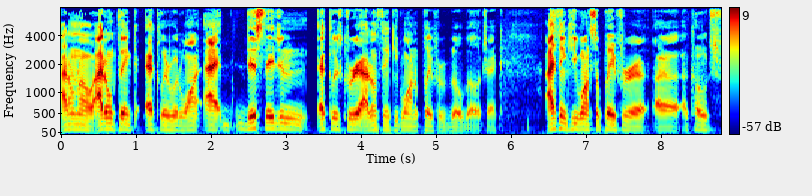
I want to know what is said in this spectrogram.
I don't know. I don't think Ekeler would want at this stage in Ekeler's career. I don't think he'd want to play for Bill Belichick. I think he wants to play for a, a, a coach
